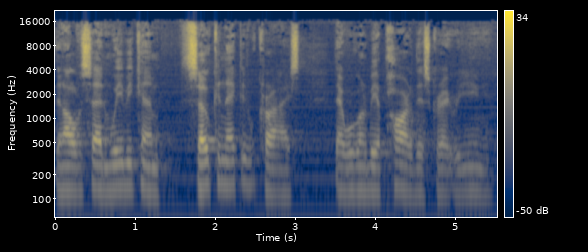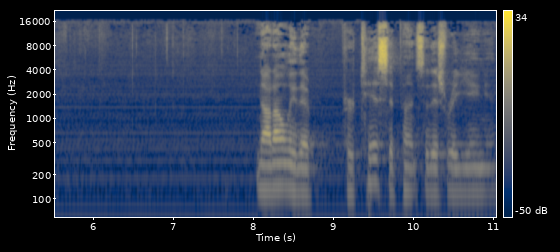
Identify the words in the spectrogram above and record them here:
then all of a sudden we become so connected with Christ that we're going to be a part of this great reunion. Not only the participants of this reunion,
